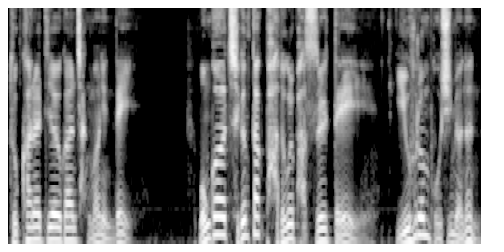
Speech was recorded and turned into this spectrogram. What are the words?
두 칸을 띄어간 장면인데 뭔가 지금 딱 바둑을 봤을 때 이 흐름 보시면은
